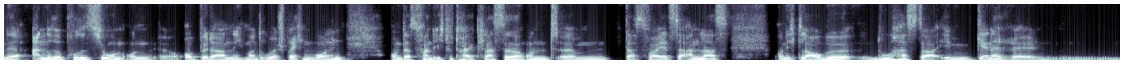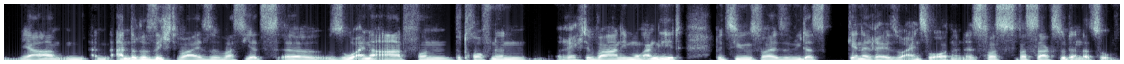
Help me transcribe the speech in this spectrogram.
eine andere Position und äh, ob wir da nicht mal drüber sprechen wollen. Und das fand ich total klasse und ähm, das war jetzt der Anlass. Und ich glaube, du hast da eben generell ja eine andere Sichtweise, was jetzt äh, so eine Art von betroffenen rechte Wahrnehmung angeht, beziehungsweise wie das generell so einzuordnen ist. Was, was sagst du denn dazu?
